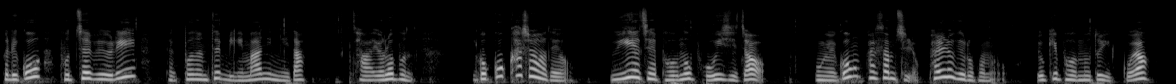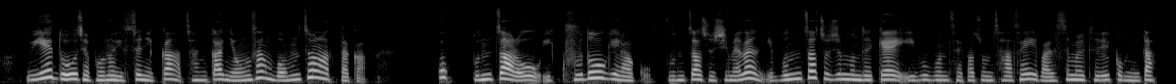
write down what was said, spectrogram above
그리고 부채 비율이 100% 미만입니다. 자, 여러분 이거 꼭 하셔야 돼요. 위에 제 번호 보이시죠? 010-8376-8615 번호로 여기 번호도 있고요. 위에도 제 번호 있으니까 잠깐 영상 멈춰놨다가 꼭 문자로 이 구독이라고 문자 주시면은 이 문자 주신 분들께 이 부분 제가 좀 자세히 말씀을 드릴 겁니다.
